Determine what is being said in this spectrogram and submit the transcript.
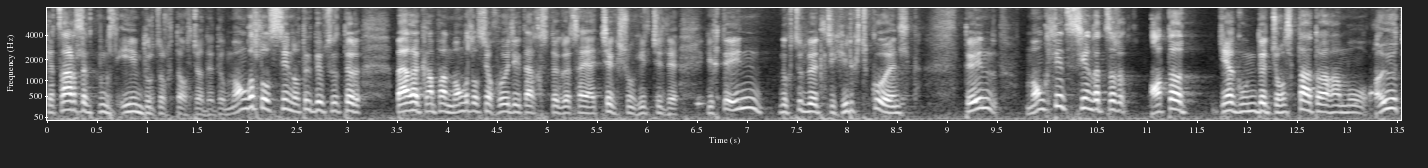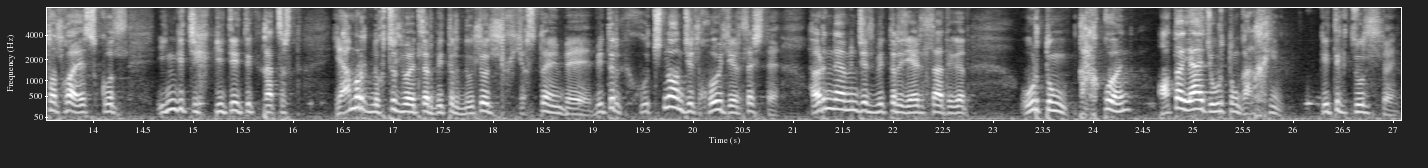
хязгаарлагдмал ийм дүр зурагтай болчиход байдаг. Монгол улсын нутаг дэвсгэрээр байгаа компани Монгол улсын хуулийг ёстой гэж сая ачаа гишүүн хэлж илээ. Гэхдээ энэ нөхцөл байдал чи хэрэгжихгүй байна л та. Тэгээ энэ Монголын засгийн газар одоо яг үндэ жултаад байгаа мó оюу толгой эсвэл ингэж их гидээдэг газарт ямар нөхцөл байдлаар бид нар нөлөөлөх ёстой юм бэ? Бид нар хүчнөөн жил хууль ярьлаа шүү дээ. 28 жил бид нар ярьлаа тэгээд үр дүн гарахгүй байна. Одоо яаж үр дүн гарах юм гэдэг зүйл байна.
